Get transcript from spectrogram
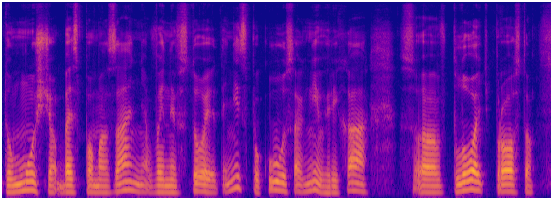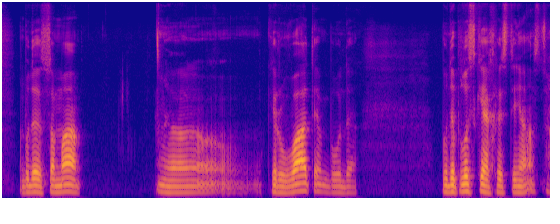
Тому що без помазання ви не встоїте ні в спокусах, ні в гріхах, е, вплоть просто буде сама керувати, буде, буде плоске християнство.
